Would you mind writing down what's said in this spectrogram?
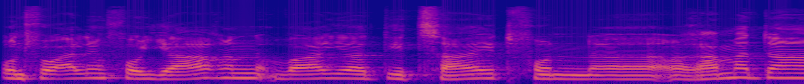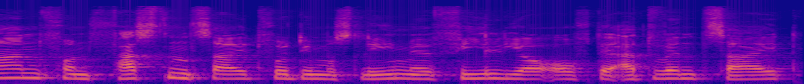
Und vor allem vor Jahren war ja die Zeit von äh, Ramadan, von Fastenzeit für die Muslime, fiel ja auf der Adventzeit.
